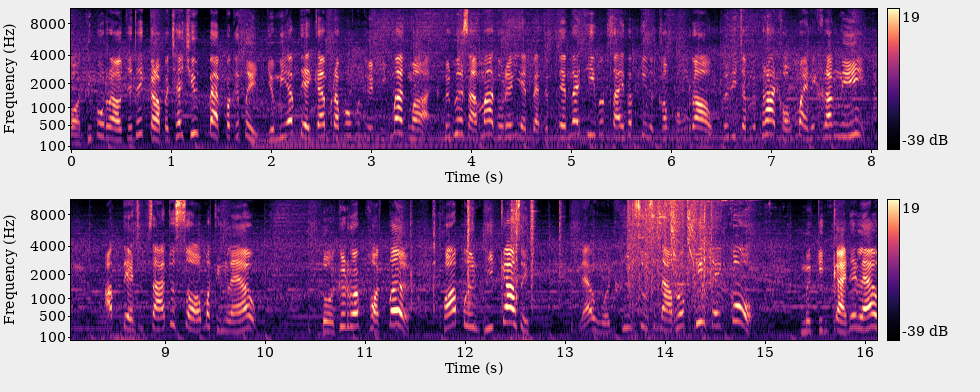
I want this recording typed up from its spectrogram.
ก่อนที่พวกเราจะได้กลับไปใช้ชีวิตแบบปกติยังมีอัปเดตการปรับปรุงอื่นอีกมากมายเพื่อนๆสามารถดูรายละเอียดแบบเต็มๆได้ที่เว็บไซต์ PUBG.com ของเราเพื่อที่จะไม่พลาดของใหม่ในครั้งนี้ อัปเดต 13.2 มาถึงแล้ว โดยขึ้นรถพอร์เตอร์คว้าปืน P90 แล้วหวนคืนสู่สนามรบที่เดโก้ เมื่อกินไก่ได้แล้ว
